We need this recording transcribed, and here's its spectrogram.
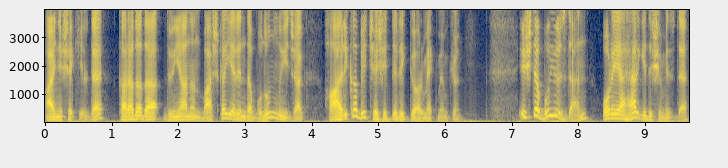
Aynı şekilde karada da dünyanın başka yerinde bulunmayacak harika bir çeşitlilik görmek mümkün. İşte bu yüzden oraya her gidişimizde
